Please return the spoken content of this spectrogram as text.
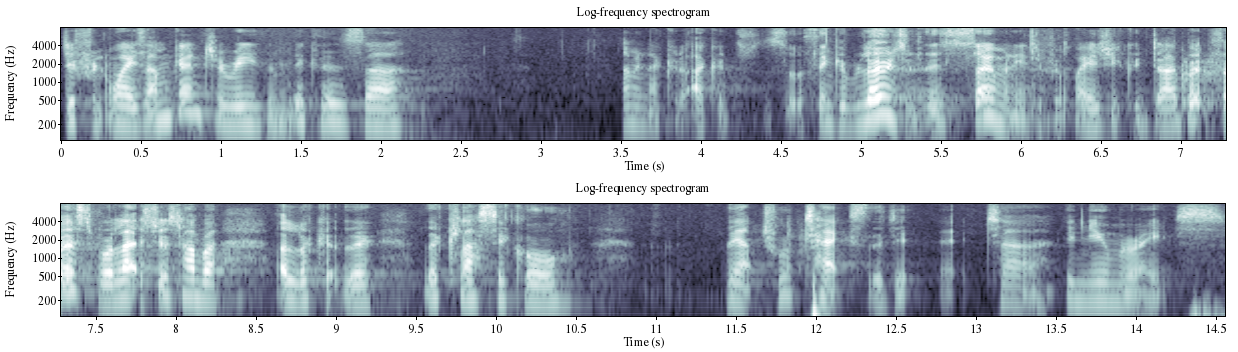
different ways. I'm going to read them because, uh, I mean, I could, I could sort of think of loads of, there's so many different ways you could die. But first of all, let's just have a, a look at the, the classical, the actual text that it, it uh, enumerates.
